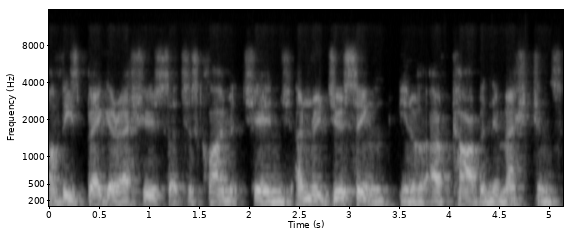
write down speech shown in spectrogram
of these bigger issues such as climate change and reducing, you know, our carbon emissions.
